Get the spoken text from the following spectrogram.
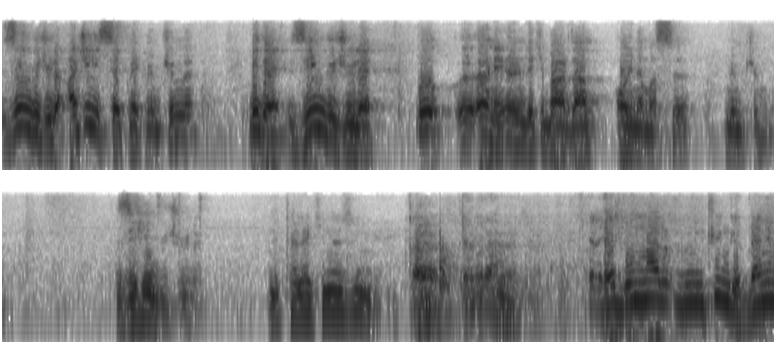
zihin gücüyle acı hissetmek mümkün mü? Bir de zihin gücüyle bu e, örneğin önümdeki bardağın oynaması mümkün mü? Zihin gücüyle. Telekinezi mi? Evet. E bunlar mümkün ki. Benim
